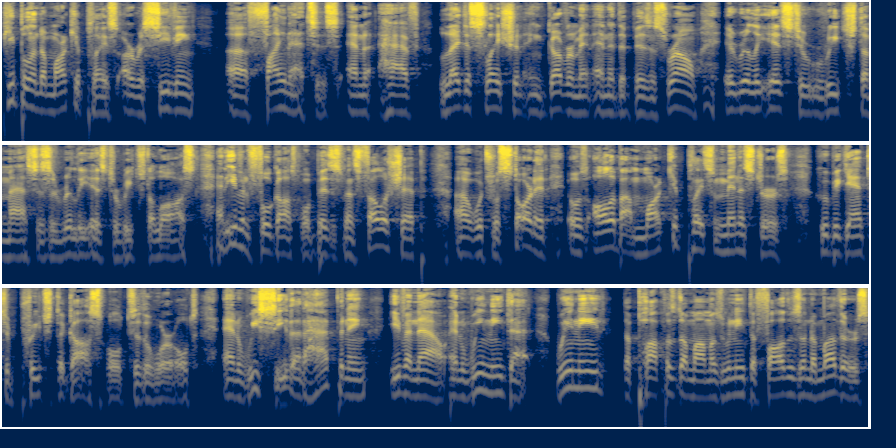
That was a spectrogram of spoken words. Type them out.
people in the marketplace are receiving uh, finances and have legislation in government and in the business realm. It really is to reach the masses. It really is to reach the lost. And even Full Gospel Businessmen's Fellowship, uh, which was started, it was all about marketplace ministers who began to preach the gospel to the world. And we see that happening even now. And we need that. We need the papas, the mamas, we need the fathers and the mothers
